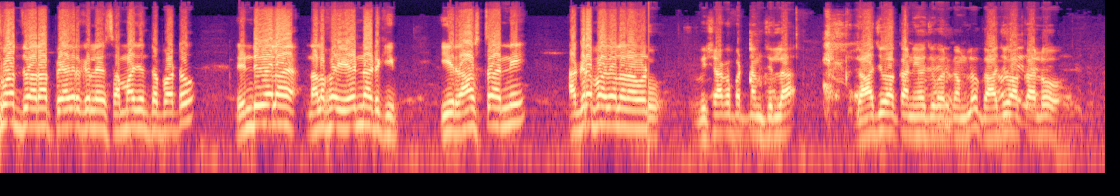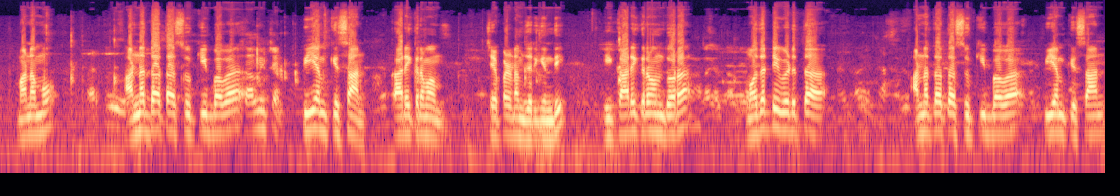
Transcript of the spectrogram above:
ఫోర్ ద్వారా పేదరికం లేని సమాజంతో పాటు రెండు వేల నలభై ఏడు నాటికి ఈ రాష్ట్రాన్ని అగ్రపదంలో విశాఖపట్నం జిల్లా గాజువాక నియోజకవర్గంలో గాజువాకలో మనము అన్నదాత సుఖీభవ పిఎం కిసాన్ కార్యక్రమం చేపట్టడం జరిగింది. ఈ కార్యక్రమం ద్వారా మొదటి విడత అన్నదాత సుఖీభవ పిఎం కిసాన్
